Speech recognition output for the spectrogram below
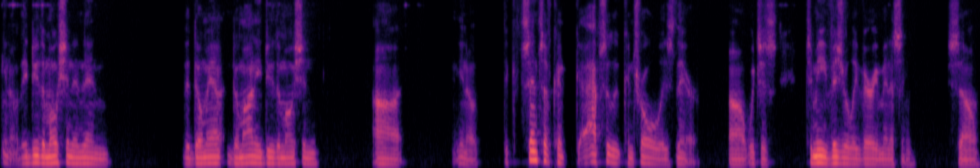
you know, they do the motion and then the Doma- Domani do the motion. Uh, you know, the sense of con- absolute control is there, uh, which is to me visually very menacing. So.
